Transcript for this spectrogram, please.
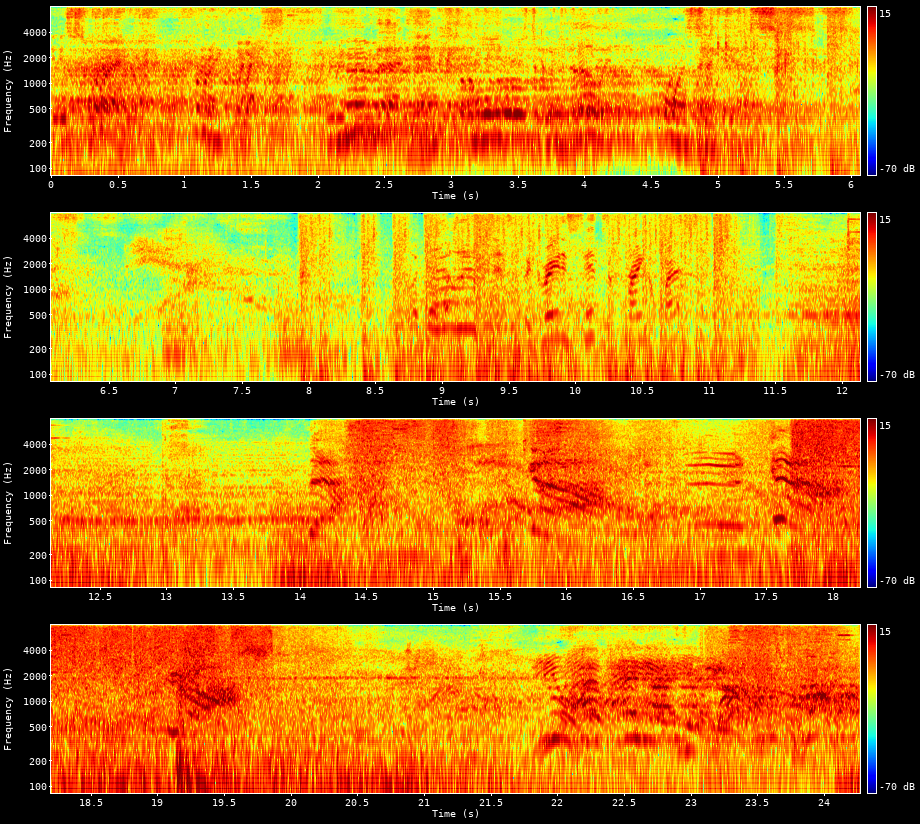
It's Frank. Frank West. Remember that name because the whole world's gonna know it once I guess. You have any idea?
